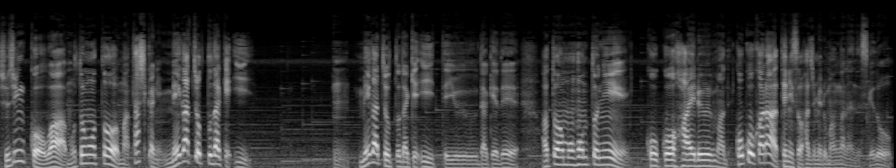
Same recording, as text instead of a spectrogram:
主人公はもともと、まあ確かに目がちょっとだけいい。うん。目がちょっとだけいいっていうだけで、あとはもう本当に高校入るまで、高校からテニスを始める漫画なんですけど、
